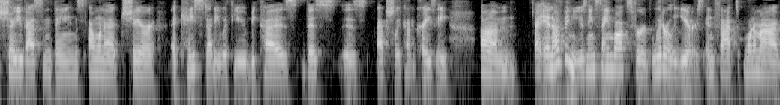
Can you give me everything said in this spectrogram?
show you guys some things. I want to share a case study with you because this is actually kind of crazy. Um, and I've been using SaneBox for literally years. In fact, one of my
